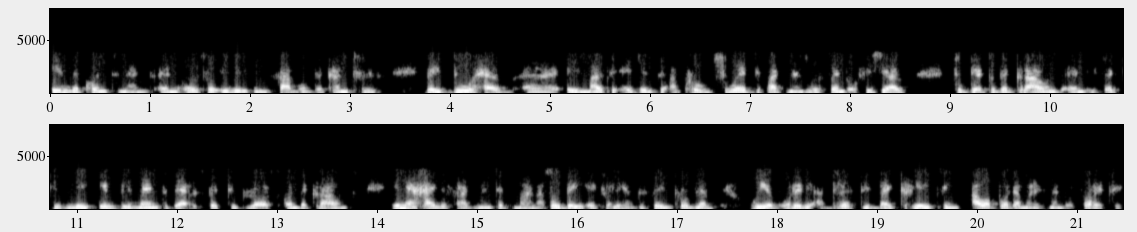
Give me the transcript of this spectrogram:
in the continent and also even in some of the countries, they do have uh, a multi-agency approach where departments will send officials to get to the ground and effectively implement their respective laws on the ground in a highly fragmented manner. So they actually have the same problem. We have already addressed it by creating our border management authority,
